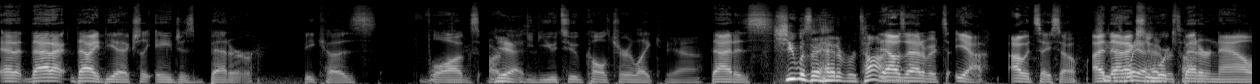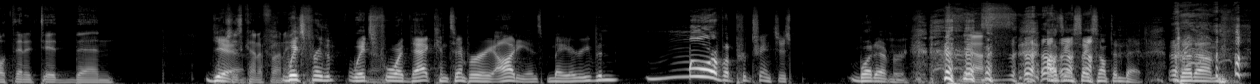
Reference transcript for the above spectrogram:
that that idea actually ages better because vlogs are Yes. YouTube culture. Like yeah. that is She was ahead of her time. that was ahead of it. Yeah, I would say so. I, She was that way ahead actually her works time. better now than it did then. yeah, is kinda funny. Which for the which for that contemporary audience made her even more of a pretentious whatever. Yeah, I was gonna say something bad, but um,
